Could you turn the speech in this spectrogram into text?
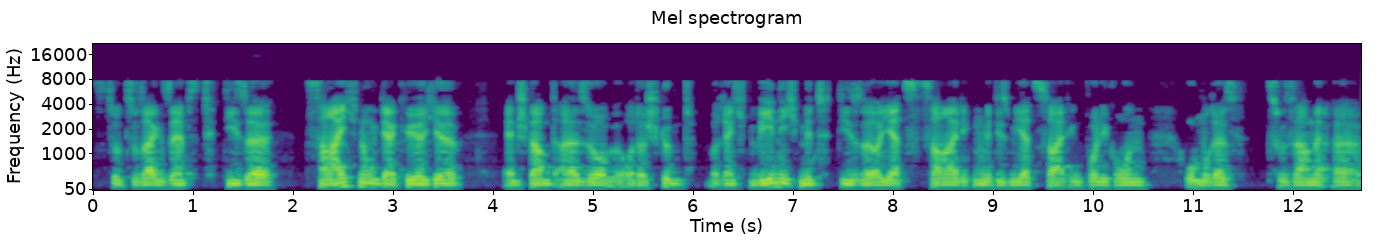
sozusagen selbst diese Zeichnung der Kirche entstammt also oder stimmt recht wenig mit dieser jetztzeitigen, mit diesem jetztzeitigen Polygonumriss zusammen äh,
